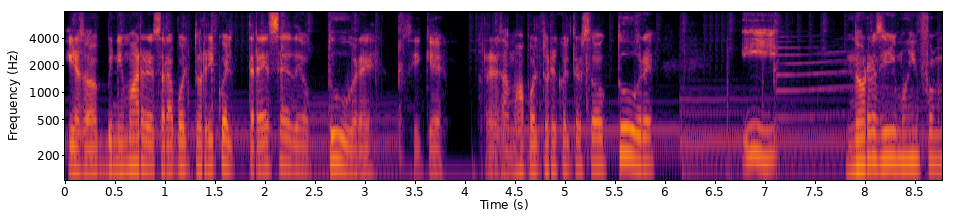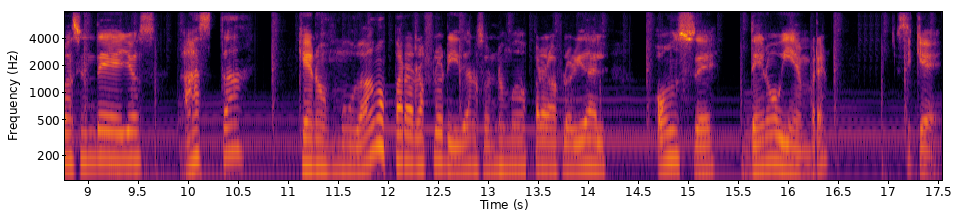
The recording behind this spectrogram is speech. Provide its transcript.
y nosotros vinimos a regresar a Puerto Rico el 13 de octubre. Así que regresamos a Puerto Rico el 13 de octubre. Y no recibimos información de ellos hasta que nos mudamos para la Florida. Nosotros nos mudamos para la Florida el 11 de noviembre. Así que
